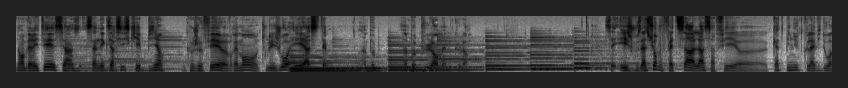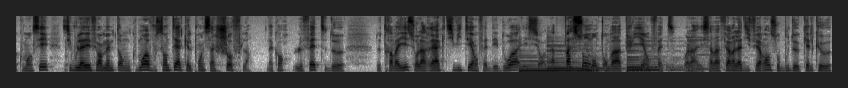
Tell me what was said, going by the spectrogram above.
non, en vérité, c'est un, exercice qui est bien, que je fais euh, vraiment tous les jours et à step un un peu plus lent même que là. Et je vous assure, vous faites ça, là, ça fait 4 euh, minutes que la vidéo a commencé. Si vous l'avez fait en même temps que moi, vous sentez à quel point ça chauffe là. D'accord? Le fait de, travailler sur la réactivité en fait des doigts et sur la façon dont on va appuyer en fait. Voilà, et ça va faire la différence au bout de quelques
